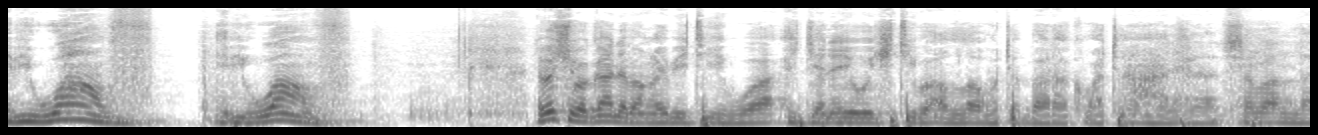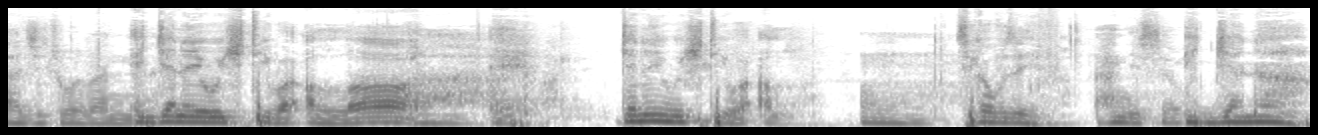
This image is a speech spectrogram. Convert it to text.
ebiwanvu ebiwanvu. Nabekyo baganda bange ebitiibwa ejjana y'owekitiibwa allahu tabaraka wataala allah banne. Ejjana y'owekitiibwa allah. Eh, ejjana y'owekitiibwa allah. Mm. sikavuze ifa andise ejjana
